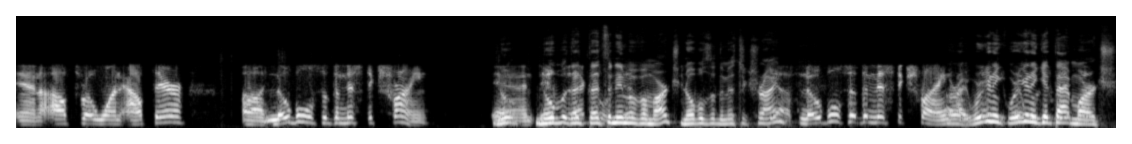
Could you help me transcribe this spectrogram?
and I'll throw one out there: uh, Nobles of the Mystic Shrine. No, Noble, that, that's the name of a march, Nobles of the Mystic Shrine. Yes, Nobles of the Mystic Shrine. All right, I we're gonna we're gonna get that written- march.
